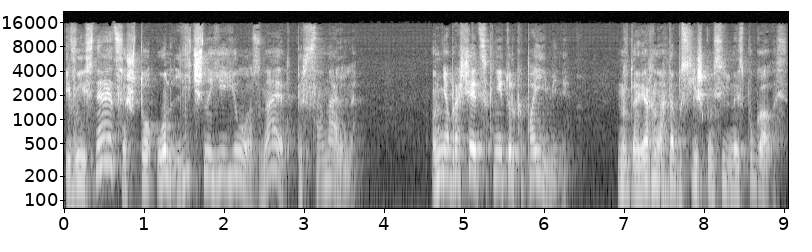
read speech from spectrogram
И выясняется, что он лично ее знает персонально. Он не обращается к ней только по имени. Ну, наверное, она бы слишком сильно испугалась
